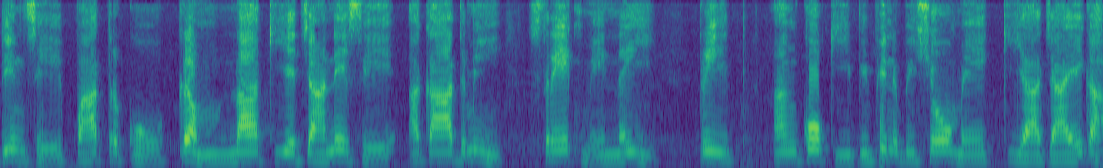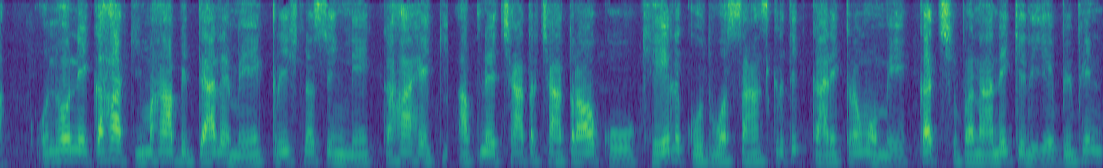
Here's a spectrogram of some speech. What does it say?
दिन से पात्र को क्रम न किए जाने से अकादमी श्रेक में नई प्रीत अंकों की विभिन्न विषयों में किया जाएगा। उन्होंने कहा कि महाविद्यालय में कृष्ण सिंह ने कहा है कि अपने छात्र छात्राओं को खेल कूद व सांस्कृतिक कार्यक्रमों में कच्छ बनाने के लिए विभिन्न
